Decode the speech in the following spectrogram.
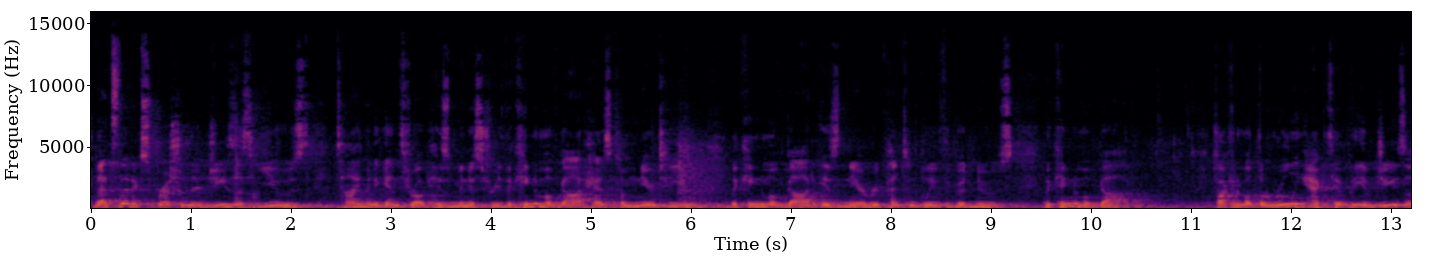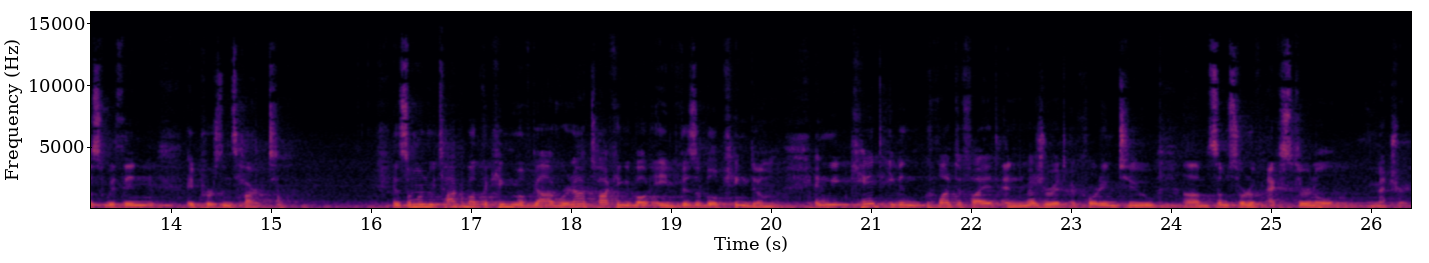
That's that expression that Jesus used time and again throughout his ministry. The kingdom of God has come near to you. The kingdom of God is near. Repent and believe the good news. The kingdom of God. Talking about the ruling activity of Jesus within a person's heart. And so when we talk about the kingdom of God, we're not talking about a visible kingdom, and we can't even quantify it and measure it according to um, some sort of external metric.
